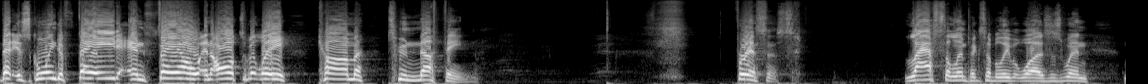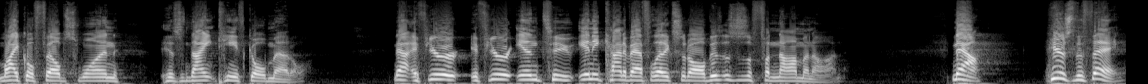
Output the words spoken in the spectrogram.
that is going to fade and fail and ultimately come to nothing. For instance, last Olympics, I believe it was, is when Michael Phelps won his 19th gold medal. Now, if you're if you're into any kind of athletics at all, this, this is a phenomenon. Now, here's the thing.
